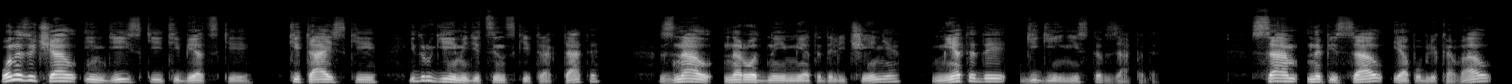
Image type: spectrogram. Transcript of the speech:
Он изучал индийские, тибетские, китайские и другие медицинские трактаты, знал народные методы лечения, методы гигиенистов Запада. Сам написал и опубликовал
